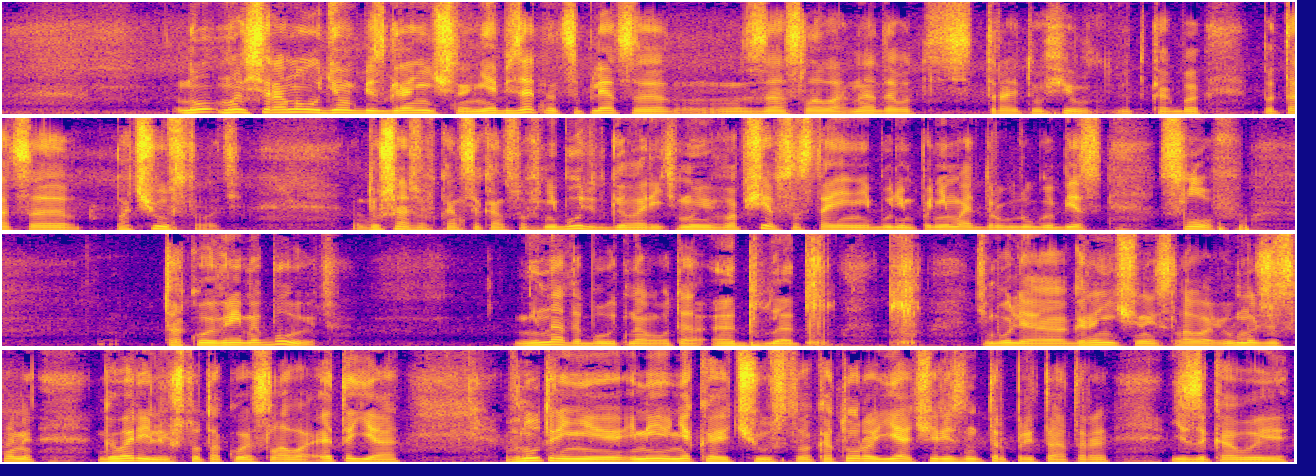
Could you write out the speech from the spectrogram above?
ну, мы все равно уйдем безгранично. Не обязательно цепляться за слова. Надо вот try to feel, как бы пытаться почувствовать. Душа же в конце концов не будет говорить. Мы вообще в состоянии будем понимать друг друга без слов. Такое время будет. Не надо будет нам вот это, тем более ограниченные слова. Мы же с вами говорили, что такое слова. Это я внутренне имею некое чувство, которое я через интерпретаторы языковые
